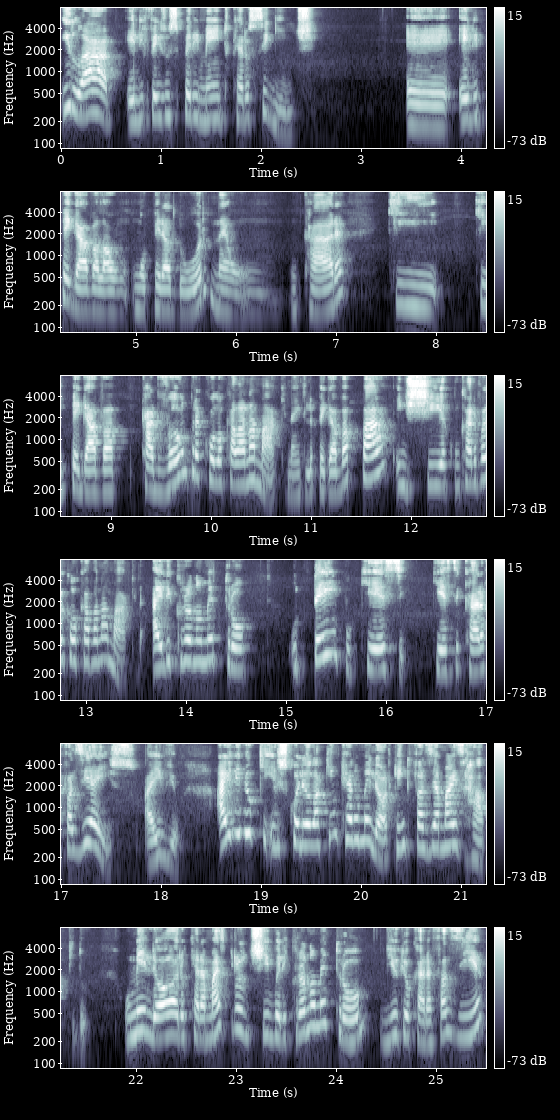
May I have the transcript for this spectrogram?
E lá ele fez um experimento que era o seguinte: é, ele pegava lá um, um operador, né, um, um cara que, que pegava carvão para colocar lá na máquina. Então ele pegava pá, enchia com carvão e colocava na máquina. Aí ele cronometrou o tempo que esse que esse cara fazia isso. Aí viu. Aí ele viu que ele escolheu lá quem que era o melhor, quem que fazia mais rápido. O melhor, o que era mais produtivo, ele cronometrou, viu que o cara fazia.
